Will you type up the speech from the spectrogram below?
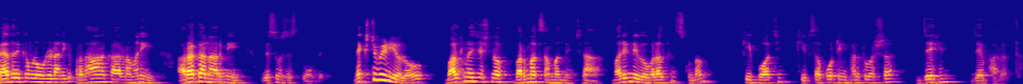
పేదరికంలో ఉండడానికి ప్రధాన కారణమని అరకాన్ ఆర్మీ విశ్వసిస్తూ ఉంది. నెక్స్ట్ వీడియోలో బాల్కనైజేషన్ ఆఫ్ బర్మాకు సంబంధించిన మరిన్ని వివరాలు తెలుసుకుందాం. Keep watching keep supporting Bharatavarsha జై హింద్ జై భారత్.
